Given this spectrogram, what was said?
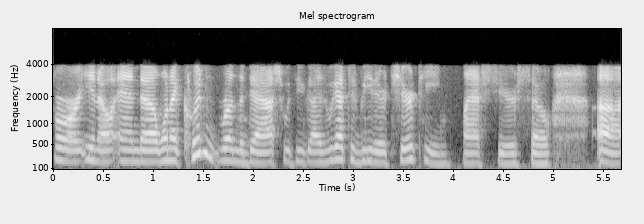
for you know, and uh, when I couldn't run the dash with you guys, we got to be their cheer team last year. So uh,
